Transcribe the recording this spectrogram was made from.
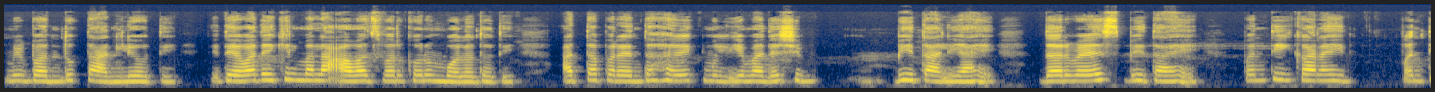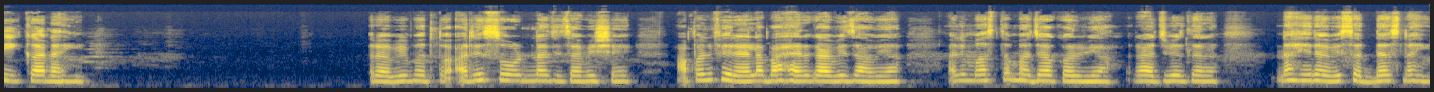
मी बंदूक ताणली होती. ती तेव्हा देखील मला आवाज वर करून बोलत होती. आत्तापर्यंत हर एक मुलगी माझ्याशी भीत आली आहे. दरवेळेस भीत आहे. पण ती का नाही? पण ती का नाही? रवी म्हणतो अरे सोड ना तिचा विषय. आपण फिरायला बाहेर गावी जाऊया आणि मस्त मजा करूया. राजवीर त्याला नाही रवी सध्याच नाही.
